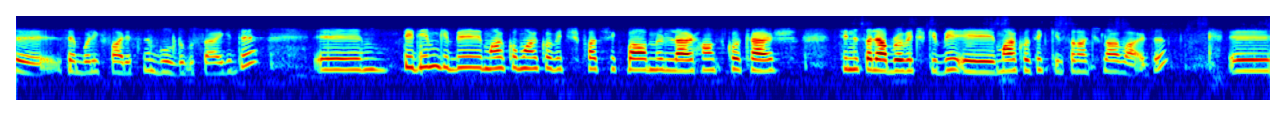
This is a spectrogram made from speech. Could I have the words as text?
e, sembolik ifadesini buldu bu sergide. Ee, dediğim gibi Marko Markovic, Patrick Baumüller, Hans Koter, Sinisa Labrovic gibi, e, Marko Zik gibi sanatçılar vardı. Ee,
